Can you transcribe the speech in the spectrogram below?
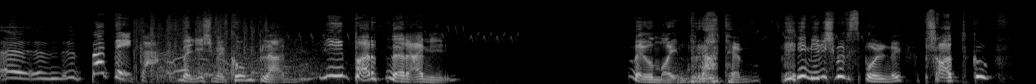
e, e, patyka. Byliśmy kumplami i partnerami. Był moim bratem i mieliśmy wspólnych przodków.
